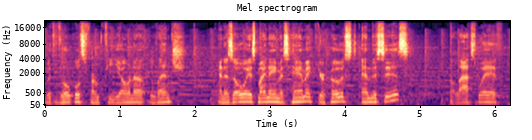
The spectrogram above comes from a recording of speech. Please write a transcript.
with vocals from Fiona Lynch. And as always, my name is Hammock, your host, and this is The Last Wave.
